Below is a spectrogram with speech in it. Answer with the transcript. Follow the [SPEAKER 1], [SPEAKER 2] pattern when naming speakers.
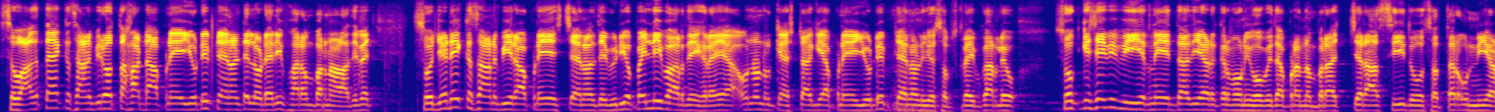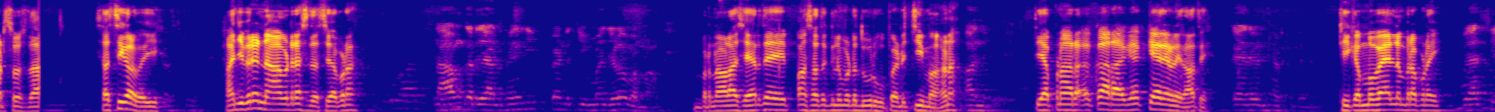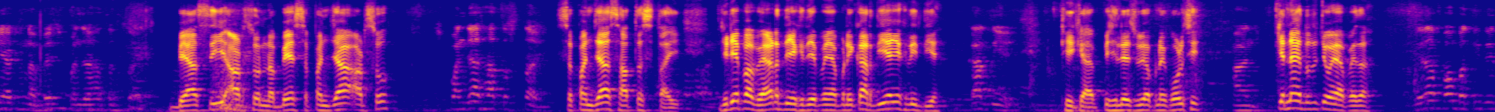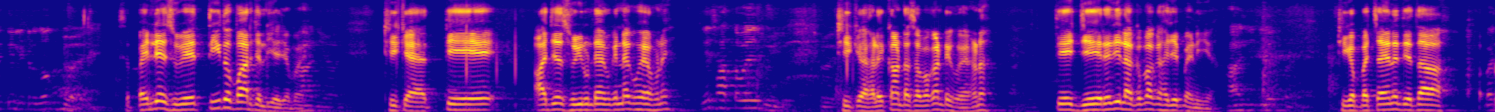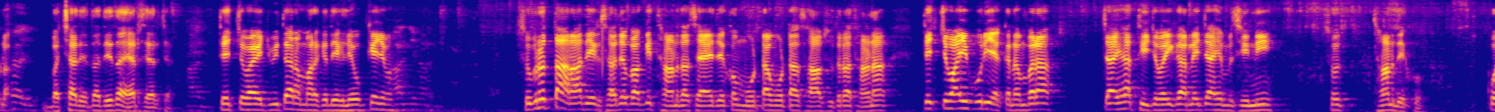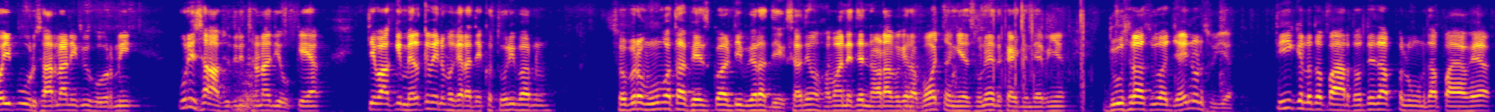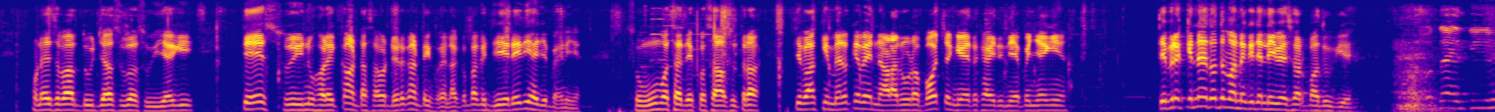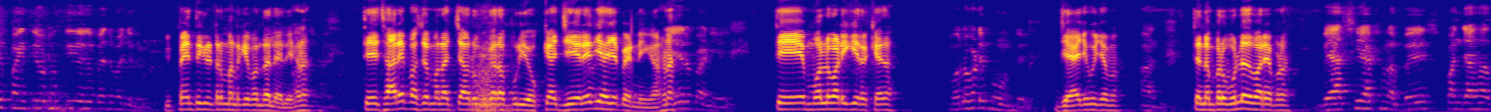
[SPEAKER 1] ਸਵਾਗਤ ਹੈ ਕਿਸਾਨ ਵੀਰੋ ਤੁਹਾਡਾ ਆਪਣੇ YouTube channel Dhillon dairy farm Barnala ਦੇ ਵਿੱਚ। ਸੋ ਜਿਹੜੇ ਕਿਸਾਨ ਵੀਰ ਆਪਣੇ ਇਸ ਚੈਨਲ ਦੇ ਵੀਡੀਓ ਪਹਿਲੀ ਵਾਰ ਦੇਖ ਰਹੇ ਆ ਉਹਨਾਂ ਨੂੰ ਰਿਕਵੈਸਟ ਆ ਕਿ ਆਪਣੇ YouTube ਚੈਨਲ ਨੂੰ ਸਬਸਕ੍ਰਾਈਬ ਕਰ ਲਿਓ। ਸੋ ਕਿਸੇ ਵੀ ਵੀਰ ਨੇ ਇਦਾਂ ਦੀ ਐਡ ਕਰਵਾਉਣੀ ਹੋਵੇ ਤਾਂ ਆਪਣਾ ਨੰਬਰ ਆ 8427191817 ਸਤਿ ਸ਼੍ਰੀ ਅਕਾਲ ਬਾਈ ਜੀ। ਹਾਂਜੀ ਵੀਰੇ ਨਾਮ ਐਡਰੈਸ ਦੱਸਿਓ ਆਪਣਾ।
[SPEAKER 2] ਨਾਮ ਗੁਰਜੰਟ ਸਿੰਘ ਜੀ ਪਿੰਡ ਚੀਮਾ ਜ਼ਿਲ੍ਹਾ ਬਰਨਾਲਾ।
[SPEAKER 1] ਬਰਨਾਲਾ ਸ਼ਹਿਰ ਦੇ 5-7 ਕਿਲੋਮੀਟਰ ਦੂਰ ਹੋ ਪਿੰਡ ਚੀਮਾ ਹਨਾ?
[SPEAKER 2] ਹਾਂਜੀ।
[SPEAKER 1] ਤੇ ਆਪਣਾ ਘਰ ਆ ਗਿਆ ਘੇਰੇ ਵਾਲੇ ਰਾਹ ਤੇ।
[SPEAKER 2] ਕੈਰੇ ਸੜਕ ਤੇ
[SPEAKER 1] ਠੀਕ ਆ ਮੋਬਾਈਲ ਨੰਬਰ ਆਪਣਾ ਜੀ।
[SPEAKER 2] 8289 57
[SPEAKER 1] 8289 55800
[SPEAKER 2] 57
[SPEAKER 1] 55727 ਜਿਹੜੇ ਆਪਾਂ ਵੈੜ ਦੇਖਦੇ ਪਏ ਆਪਣੇ ਘਰ ਦੀ ਆ ਜਾਂ ਖਰੀਦੀ ਆ?
[SPEAKER 2] ਕਰ ਦਈਏ
[SPEAKER 1] ਠੀਕ ਹੈ ਪਿਛਲੇ ਸੂਏ ਆਪਣੇ ਕੋਲ ਸੀ?
[SPEAKER 2] ਹਾਂਜੀ।
[SPEAKER 1] ਕਿੰਨਾ ਕੁ ਦੁੱਧ ਚੋਇਆ ਪਿਆ ਇਹਦਾ?
[SPEAKER 2] ਇਹਦਾ ਆਪਾਂ 32 33 ਲੀਟਰ ਦੁੱਧ ਚੋਇਆ
[SPEAKER 1] ਸ- ਪਹਿਲੇ ਸੂਏ 30 ਤੋਂ ਬਾਹਰ ਚੱਲੀ ਆ ਜਮਾ
[SPEAKER 2] ਹਾਂਜੀ ਹਾਂਜੀ।
[SPEAKER 1] ਠੀਕ ਹੈ ਤੇ ਅੱਜ ਸੂਈ ਨੂੰ ਟਾਈਮ ਕਿੰਨਾ ਕੁ ਹੋਇਆ ਹੁਣੇ?
[SPEAKER 2] ਇਹ 7 ਵਜੇ ਸੂਈ।
[SPEAKER 1] ਠੀਕ ਹੈ ਹਲੇ ਘੰਟਾ ਸਵਾ ਘੰਟੇ ਹੋਇਆ ਹਨਾ? ਤੇ ਜੇਰ ਇਹਦੀ ਲਗਭਗ ਹਜੇ ਪੈਣੀ ਆ।
[SPEAKER 2] ਹਾਂਜੀ।
[SPEAKER 1] ਠੀਕ ਹੈ ਬੱਚਾ ਇਹਨੇ ਦੇਤਾ
[SPEAKER 2] ਬੱਚਾ ਜੀ।
[SPEAKER 1] ਬੱਚਾ ਦੇਤਾ ਦੇਤਾ ਯਾਰ ਸਿਰ ਚ।
[SPEAKER 2] ਹਾਂਜੀ।
[SPEAKER 1] ਤੇ ਚਵਾਈ ਚ ਵੀ ਧਾਰਾ ਮਾਰ ਕੇ ਦੇਖ ਲਿਓ ਓਕੇ ਜਮਾ?
[SPEAKER 2] ਹਾਂਜੀ ਹਾਂਜੀ।
[SPEAKER 1] ਸੁਬਰੋ ਧਾਰਾ ਦੇਖ ਸਕਦੇ ਹੋ ਬਾਕੀ ਥਣ ਦਾ ਸਾਈਜ਼ ਦੇਖੋ ਮੋਟਾ ਮੋਟਾ ਸਾਫ਼ ਸੁਥਰਾ ਥਾਣਾ। ਤੇ ਚਵਾਈ ਪੂਰੀ ਇੱਕ ਨੰਬਰ ਆ ਚਾਹੇ ਹੱਥੀ ਚਵਾਈ ਕਰ ਲੈ ਚਾਹੇ ਮਸ਼ੀਨੀ। ਸੋ ਥਣ ਦੇਖੋ ਕੋਈ ਭੂਰ ਸਰਲਾ ਨਹੀਂ ਕੋਈ ਹੋਰ ਨਹੀਂ। ਪੂਰੀ ਸਾਫ਼ ਸੁਥਰੀ ਥਣਾ ਦੀ ਓਕੇ ਆ। ਤੇ ਬਾਕੀ ਮਿਲਕ ਵੇਨ ਵਗੈਰਾ ਦੇਖੋ ਤੋਰੀ ਬਾਰ ਨੂੰ। ਸੁਬਰੋ ਮੂੰਹ ਮੱਥਾ ਫੇਸ ਕੁਆਲਿਟੀ ਵਗੈਰਾ ਦੇਖ ਸਕਦੇ ਹੋ। ਹਵਾਨੇ ਤੇ ਨਾੜਾ ਵਗੈਰਾ ਬਹੁਤ ਚੰਗੀਆਂ ਸੋਹਣੀਆਂ ਦਿਖਾਈ ਦਿੰਦੀਆਂ ਪਈਆਂ। ਦੂਸਰਾ ਸੂਆ ਜੈਨੂਨ ਸੂਈ ਆ। 30 ਕਿਲੋ ਤੋਂ ਪਾਰ ਦੁੱਧ ਦਾ ਪਲੂਣ ਦਾ ਪਾਇਆ ਹੋਇਆ। ਹੁਣ ਇਸ ਵਾਰ ਦੂਜਾ ਸੂਆ ਸੂਈ ਹੈਗੀ ਤੇ ਸੂਈ ਨੂੰ ਹਲੇ ਘੰਟਾ ਸਵਾ ਡੇਢ ਘੰਟੇ ਹੋਇਆ ਲਗਭਗ ਜੇਰ ਇਹਦੀ ਹਜੇ ਪੈਣੀ ਆ। ਸੋ ਮੂੰਹ ਮੱਥਾ ਦੇਖੋ ਸਾਫ਼ ਸੁਥਰਾ ਤੇ ਬਾਕੀ ਮਿਲਕ ਵੇ ਨਾੜਾ ਨੂੜਾ ਬਹੁਤ ਚੰਗੀਆਂ ਦਿਖਾਈ ਦਿੰਦੀਆਂ ਪਈਆਂ ਗੀਆਂ ਤੇ ਵੀਰੇ ਕਿੰਨਾ ਦੁੱਧ ਮੰਨ ਕੇ ਚੱਲੀ ਵੀ ਇਸ ਵਾਰ ਪਾ ਦੂਗੀ ਇਹ?
[SPEAKER 2] ਉਹਦਾ ਐਤਕੀ ਇਹ 35 38 ਦੇ ਵਿੱਚ ਵਿੱਚ ਦੇ
[SPEAKER 1] ਵੀ 35 ਲੀਟਰ ਮੰਨ ਕੇ ਬੰਦਾ ਲੈ ਲੇ ਹਨਾ? ਤੇ ਸਾਰੇ ਪਾਸੇ ਮਤਲਬ ਚਾਰੂ ਵਗੈਰਾ ਪੂਰੀ ਓਕੇ ਆ ਜੇਰ ਇਹਦੀ ਹਜੇ ਪੈਂਡਿੰਗ ਆ ਹਨਾ?
[SPEAKER 2] ਫੇਰ ਪੈਣੀ
[SPEAKER 1] ਤੇ ਮੁੱਲ ਵਾੜੀ ਕੀ ਰੱਖਿਆ ਦਾ
[SPEAKER 2] ਮੁੱਲ ਬੜੇ ਫੋਨ ਤੇ
[SPEAKER 1] ਜਾਇਜ਼ ਹੋ ਜਾਵਾਂ?
[SPEAKER 2] ਹਾਂਜੀ।
[SPEAKER 1] ਤੇ ਨੰਬਰ ਬੋਲੇ ਦੁਬਾਰੇ ਆਪਣਾ?
[SPEAKER 2] 8289 57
